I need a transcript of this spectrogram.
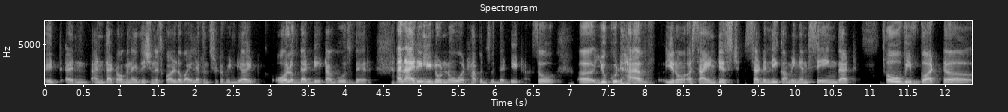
it and and that organization is called the wildlife institute of india. It, all of that data goes there. And i really don't know what happens with that data. So uh, you could have you know a scientist suddenly coming and saying that oh we've got uh,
